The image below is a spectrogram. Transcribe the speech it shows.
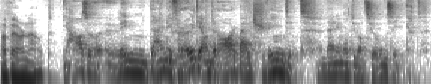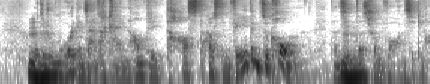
bei Burnout. Ja, also wenn deine Freude an der Arbeit schwindet, wenn deine Motivation sinkt mhm. oder du morgens einfach keinen Antritt hast, aus den Federn zu kommen, dann sind mhm. das schon Warnsignale.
